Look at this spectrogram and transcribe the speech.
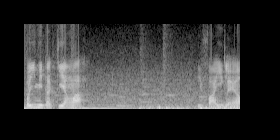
เฮ้ย มีตะเกียงว่ะ มีไฟอีกแล้ว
